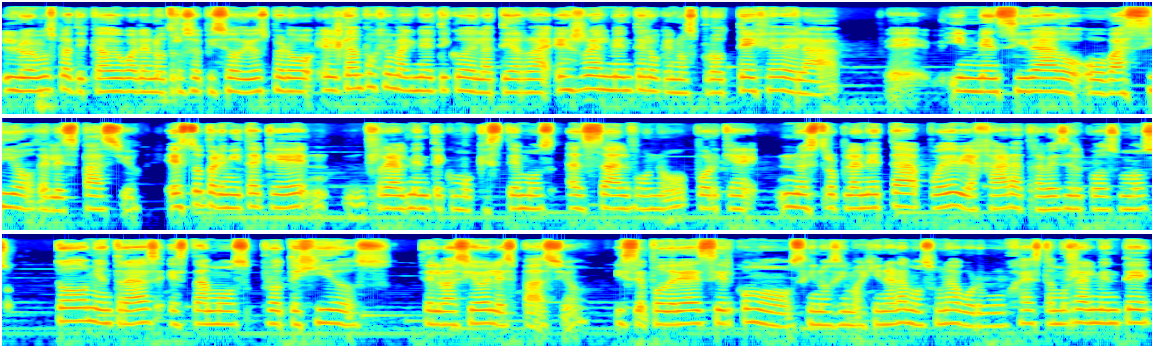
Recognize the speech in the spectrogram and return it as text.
lo hemos platicado igual en otros episodios, pero el campo geomagnético de la Tierra es realmente lo que nos protege de la eh, inmensidad o, vacío del espacio. Esto permite que realmente como que estemos a salvo, ¿no? Porque nuestro planeta puede viajar a través del cosmos, todo mientras estamos protegidos del vacío del espacio. Y se podría decir como si nos imagináramos una burbuja, estamos realmente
